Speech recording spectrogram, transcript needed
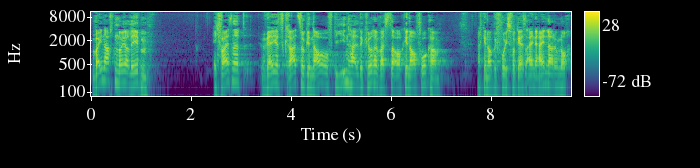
Weihnachten neuer Leben. Ich weiß nicht, wer jetzt gerade so genau auf die Inhalte gehört hat, was da auch genau vorkam. Ach genau, bevor ich es vergesse, eine Einladung noch.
